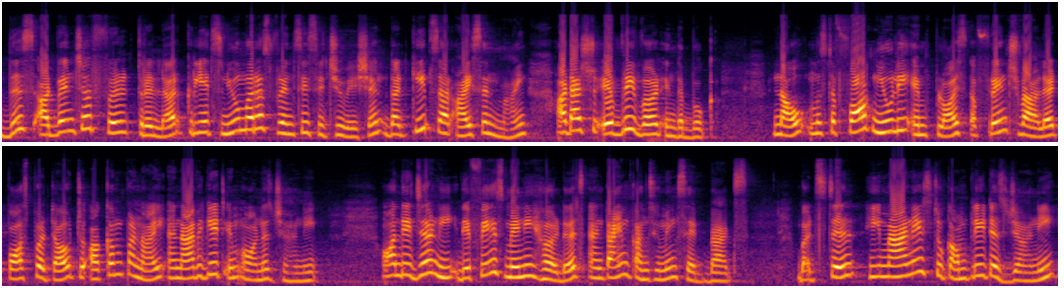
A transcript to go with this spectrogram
This adventure-filled thriller creates numerous frenzy situations that keeps our eyes and mind attached to every word in the book. Now, Mr. Fogg newly employs a French valet Passepartout to accompany and navigate him on his journey. On their journey, they face many hurdles and time-consuming setbacks. But still, he managed to complete his journey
